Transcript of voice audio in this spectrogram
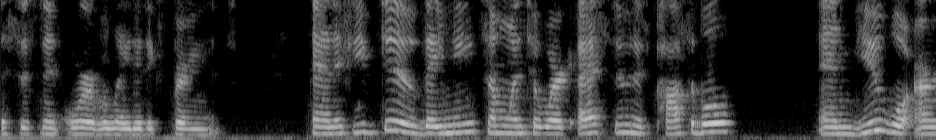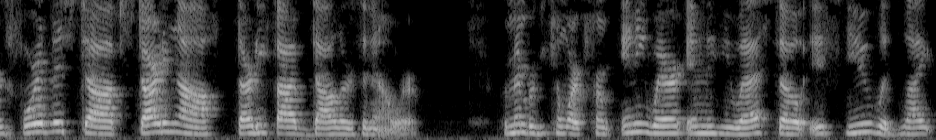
assistant or a related experience. And if you do, they need someone to work as soon as possible. And you will earn for this job starting off $35 an hour. Remember, you can work from anywhere in the U.S. So if you would like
